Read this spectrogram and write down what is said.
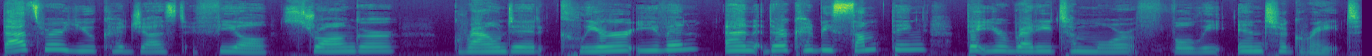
That's where you could just feel stronger, grounded, clearer even. And there could be something that you're ready to more fully integrate.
